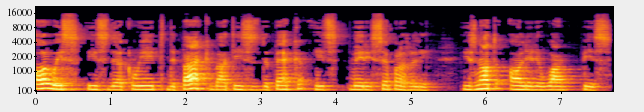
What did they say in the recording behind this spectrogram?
always is the create the pack but is the pack is very separately is not only the one piece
